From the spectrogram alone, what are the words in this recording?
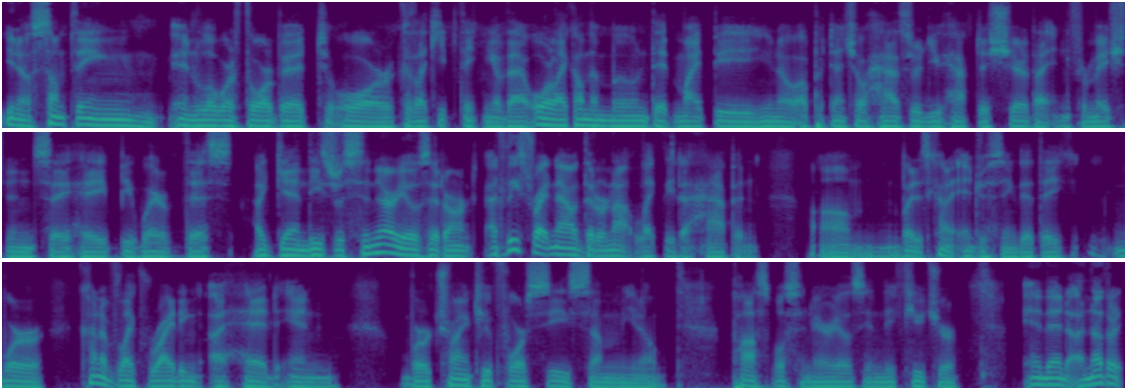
you know, something in low Earth orbit or because I keep thinking of that, or like on the moon that might be, you know, a potential hazard, you have to share that information and say, hey, beware of this. Again, these are scenarios that aren't, at least right now, that are not likely to happen. Um, but it's kind of interesting that they were kind of like writing ahead and we're trying to foresee some, you know, possible scenarios in the future. And then another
